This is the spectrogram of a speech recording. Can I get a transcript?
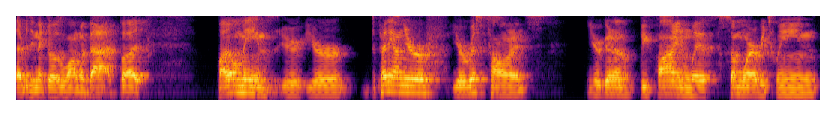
everything that goes along with that. But by all means, you're you're depending on your your risk tolerance, you're going to be fine with somewhere between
